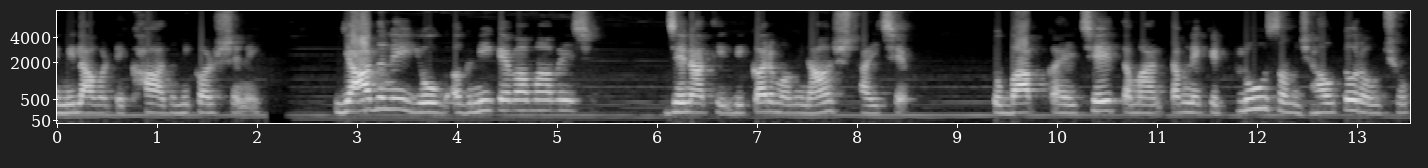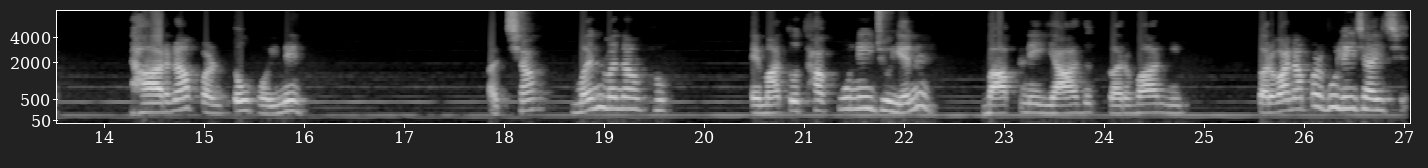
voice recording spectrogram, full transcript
એ મિલાવટે ખાદ નીકળશે નહીં. યાદને યોગ અગ્નિ કહેવામાં આવે છે, જેનાથી વિકર્મ વિનાશ થાય છે. તો બાપ કહે છે, તમાર, તમને કેટલું સમજાવતો રહું છું. ધારણા પણ તો હોય ને? અચ્છા મન મનાભવ એમાં તો થાકવું નહીં જોઈએ ને. બાપને યાદ કરવાની, કરવાના પણ ભૂલી જાય છે.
